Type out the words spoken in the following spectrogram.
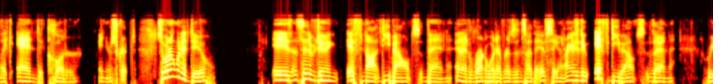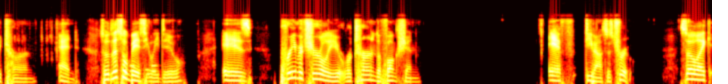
like end clutter in your script. So what I'm going to do is instead of doing if not debounce then and then run whatever is inside the if statement, I'm going to do if debounce then return end. So this will basically do is prematurely return the function if debounce is true. So like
